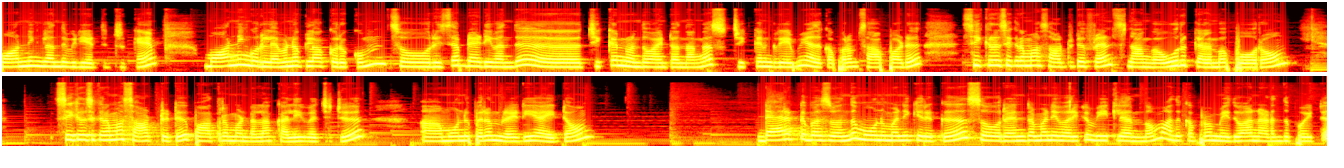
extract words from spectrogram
மார்னிங்லேருந்து வீடியோ எடுத்துகிட்ருக்கேன் மார்னிங் ஒரு லெவன் ஓ கிளாக் இருக்கும். ஸோ ரிசப் டேடி வந்து uh, சிக்கன் வந்து வாங்கிட்டு வந்தாங்க. சிக்கன் கிரேவி அதுக்கப்புறம் சாப்பாடு. சீக்கிரம் சீக்கிரமாக சாப்பிட்டுட்டு ஃப்ரெண்ட்ஸ் நாங்கள் ஊருக்கு கிளம்ப போகிறோம் சீக்கிரம் சீக்கிரமாக சாப்பிட்டுட்டு பாத்திரம் மண்டெல்லாம் கழுவி வச்சுட்டு மூணு பேரும் ரெடி ஆயிட்டோம். டைரக்ட் பஸ் வந்து மூணு மணிக்கு இருக்குது ஸோ ரெண்டரை மணி வரைக்கும் வீட்டில் இருந்தோம். அதுக்கப்புறம் மெதுவாக நடந்து போயிட்டு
